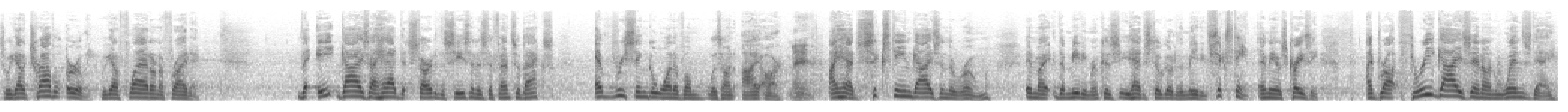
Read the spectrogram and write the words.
So we got to travel early. We got to fly out on a Friday. The eight guys I had that started the season as defensive backs, every single one of them was on IR. Man. I had 16 guys in the room, in my the meeting room, because you had to still go to the meeting. 16. I mean, it was crazy. I brought three guys in on Wednesday,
